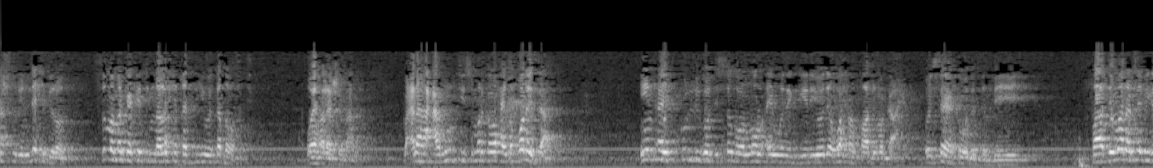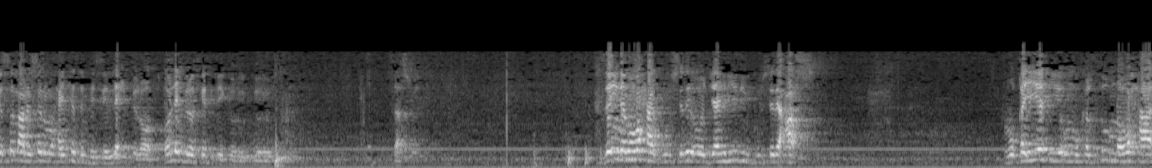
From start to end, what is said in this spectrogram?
ashhurin lix bilood uma markaa kadibna laxiqat bihi way ka dabafatay. Way haleeshay macnaha. Macnaha carruurtiisu marka waxay noqonaysaa in ay kulligood isagoo nool ay wada geeriyoodeen waxaan faatimo ka ahayn oo isaga ka wada dambeeyey. Faatimana nebiga sal lla lay slam waxay ka dambaysay lix bilood oo lix bilood kadib ay geeriyood saas wey zaynaba waxaa guursaday oo jaahiliyadii guursaday caas ruqaye iyo umu kaltuumna waxaa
